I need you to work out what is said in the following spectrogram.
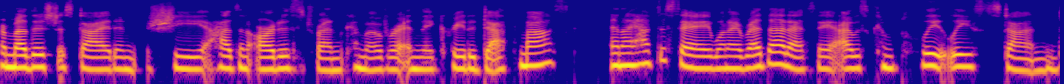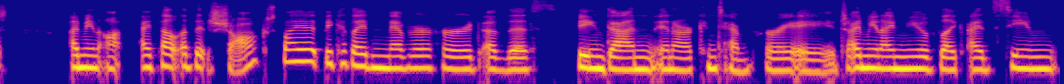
Her mother's just died, and she has an artist friend come over and they create a death mask and I have to say, when I read that essay, I was completely stunned. I mean, I felt a bit shocked by it because I'd never heard of this being done in our contemporary age. I mean, I knew of like, I'd seen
